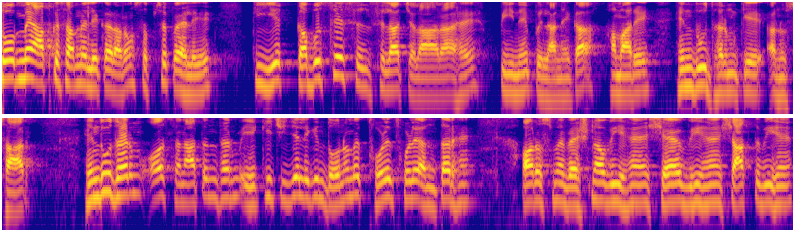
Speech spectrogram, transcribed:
तो मैं आपके सामने लेकर आ रहा हूँ सबसे पहले कि ये कब से सिलसिला चला आ रहा है पीने पिलाने का हमारे हिंदू धर्म के अनुसार। हिंदू धर्म और सनातन धर्म एक ही चीज़ है, लेकिन दोनों में थोड़े थोड़े अंतर हैं और उसमें वैष्णव भी हैं, शैव भी हैं, शाक्त भी हैं।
